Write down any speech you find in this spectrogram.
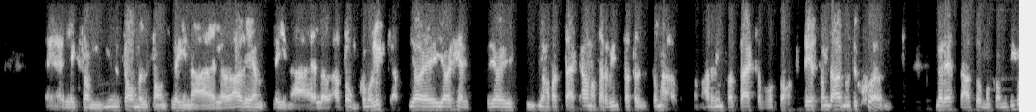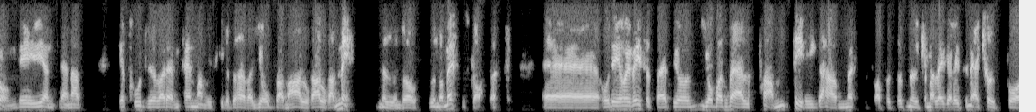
Eh, liksom Samuelssons lina eller Arens lina eller att de kommer att lyckas. Jag, är, jag, är helt, jag, är, jag har varit säker, annars hade vi inte tagit ut de här. Hade vi inte varit säkra på vår sak. Det som däremot är skönt med detta, att de har kommit igång, det är ju egentligen att jag trodde det var den femman vi skulle behöva jobba med allra, allra mest nu under, under mästerskapet. Eh, och det har ju visat sig att vi har jobbat väl fram till det här mästerskapet. Så nu kan man lägga lite mer krut på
